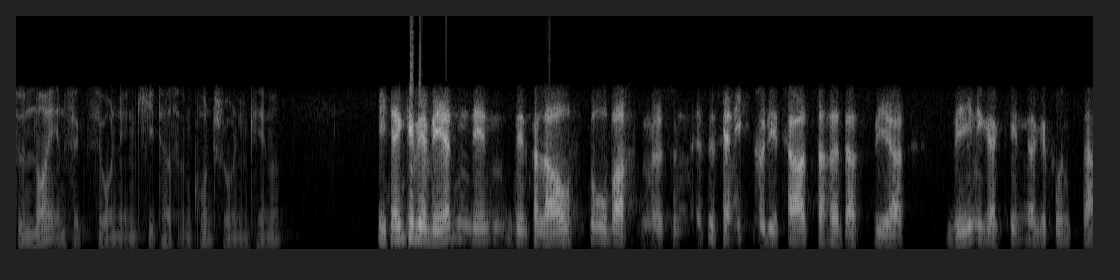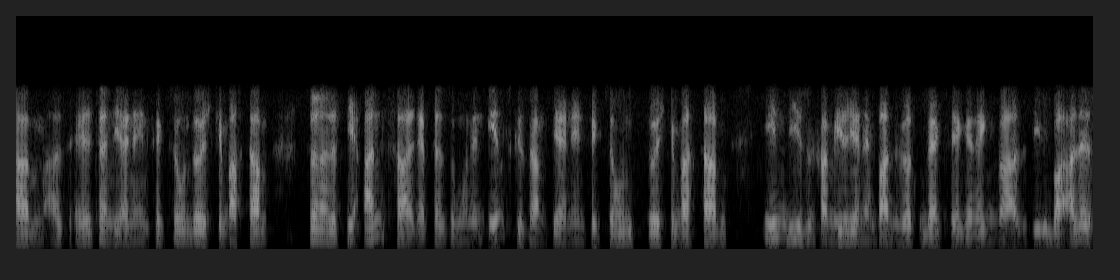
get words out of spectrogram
zu Neuinfektionen in Kitas und Grundschulen käme? Ich denke, wir werden den, den Verlauf beobachten müssen. Es ist ja nicht nur die Tatsache, dass wir weniger Kinder gefunden haben als Eltern, die eine Infektion durchgemacht haben, sondern dass die Anzahl der Personen insgesamt, die eine Infektion durchgemacht haben, in diesen Familien in Baden-Württemberg sehr gering war. Also die über alles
